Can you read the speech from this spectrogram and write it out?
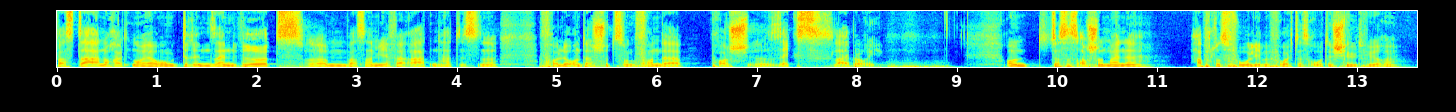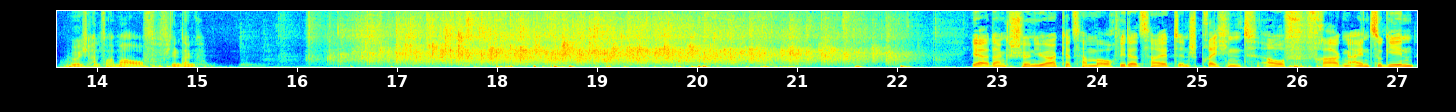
was da noch als Neuerung drin sein wird, ähm, was er mir verraten hat, ist eine volle Unterstützung von der Porsche 6 Library. Und das ist auch schon meine Abschlussfolie, bevor ich das rote Schild höre. Höre ich einfach mal auf. Vielen Dank. Ja, danke schön, Jörg. Jetzt haben wir auch wieder Zeit, entsprechend auf Fragen einzugehen.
